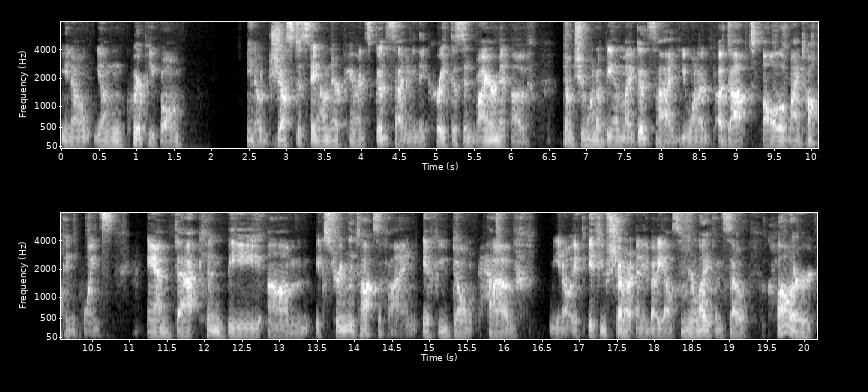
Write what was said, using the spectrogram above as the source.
you know, young queer people, you know, just to stay on their parents' good side. I mean, they create this environment of, don't you want to be on my good side? You want to adopt all of my talking points. And that can be um, extremely toxifying if you don't have, you know, if, if you shut out anybody else in your life. And so, caller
